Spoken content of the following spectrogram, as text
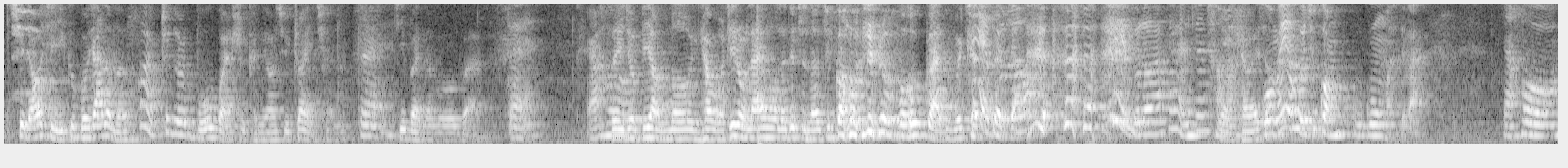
去了解一个国家的文化，这个博物馆是肯定要去转一圈的。对基本的博物馆，对，然后所以就比较 low。你看我这种 level 的，就只能去逛逛这种博物馆，这也不看特展 low，。这也不 low 啊，这很正常开玩。笑我们也会去逛故宫嘛，对吧？然后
